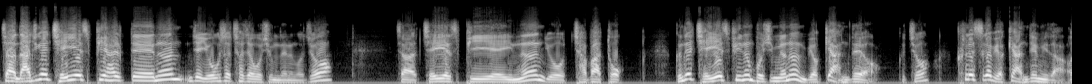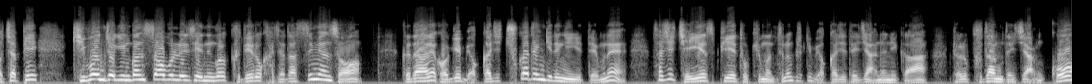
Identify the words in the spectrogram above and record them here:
자 나중에 JSP 할 때는 이제 여기서 찾아보시면 되는 거죠. 자, JSP에 있는 요 자바 독. 근데 JSP는 보시면은 몇 개 안 돼요. 그쵸? 클래스가 몇 개 안 됩니다. 어차피 기본적인 건 서블릿에 있는 걸 그대로 가져다 쓰면서 그 다음에 거기에 몇 가지 추가된 기능이기 때문에 사실 JSP의 도큐먼트는 그렇게 몇 가지 되지 않으니까 별로 부담되지 않고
